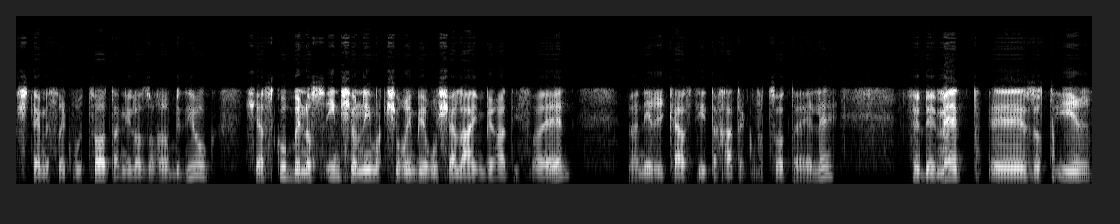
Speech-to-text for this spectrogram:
12 קבוצות, אני לא זוכר בדיוק, שעסקו בנושאים שונים הקשורים בירושלים, בירת ישראל, ואני ריכזתי את אחת הקבוצות האלה, ובאמת זאת עיר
